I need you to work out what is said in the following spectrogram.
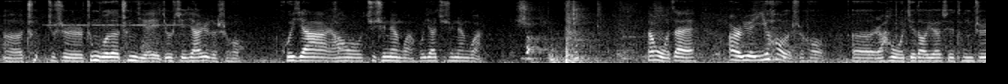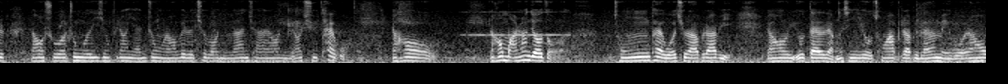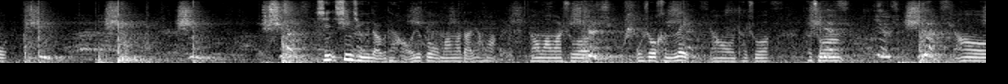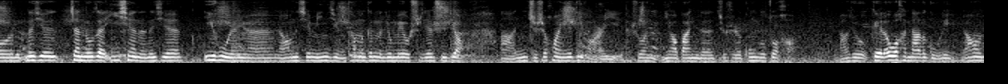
呃春就是中国的春节，也就是节假日的时候，回家然后去训练馆，回家去训练馆。上当我在二月一号的时候，呃，然后我接到 UFC 通知，然后说中国的疫情非常严重，然后为了确保你们的安全，然后你们要去泰国，然后，然后马上就要走了，从泰国去了阿布扎比，然后又待了两个星期，又从阿布扎比来了美国，然后心心情有点不太好，我就跟我妈妈打电话，然后妈妈说，我说很累，然后她说，她说。然后那些战斗在一线的那些医护人员，然后那些民警，他们根本就没有时间睡觉，啊，你只是换一个地方而已。他说你要把你的就是工作做好，然后就给了我很大的鼓励，然后，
